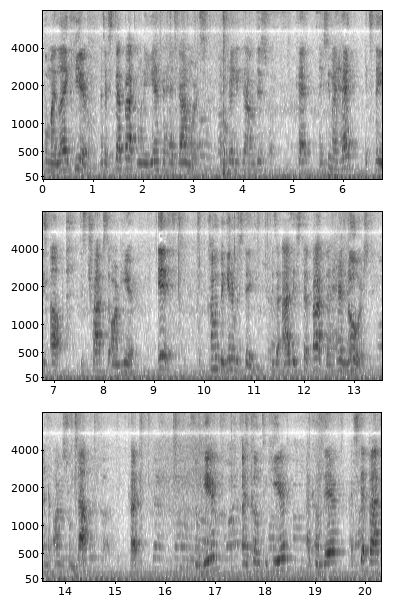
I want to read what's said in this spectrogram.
with my leg here. As I step back, I'm gonna yank the head downwards and bring it down this way, okay? And you see my head? It stays up. This traps the arm here. If, common beginner mistake, is that as they step back, the head lowers and the arm swims out, okay? From here, I come to here, I come there, I step back,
